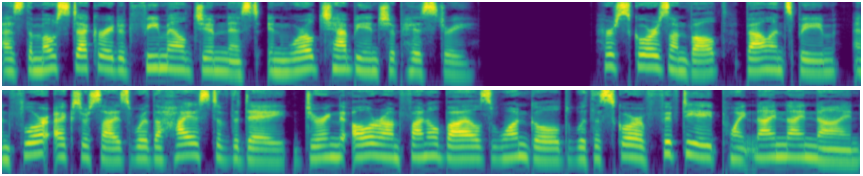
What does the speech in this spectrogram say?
as the most decorated female gymnast in World Championship history. Her scores on vault, balance beam, and floor exercise were the highest of the day. During the all around final, Biles won gold with a score of 58.999,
